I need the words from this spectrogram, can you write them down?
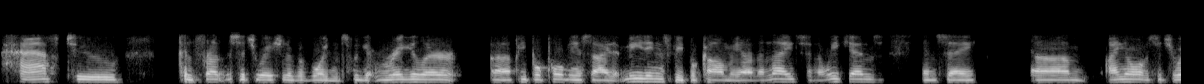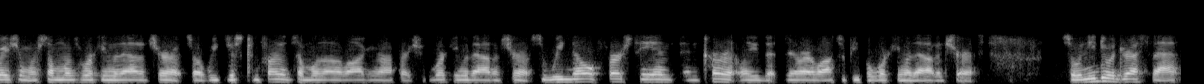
have to confront the situation of avoidance. We get regular uh, people pull me aside at meetings. People call me on the nights and the weekends and say, Um, I know of a situation where someone's working without insurance, or we just confronted someone on a logging operation working without insurance. So we know firsthand and currently that there are lots of people working without insurance. So we need to address that.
